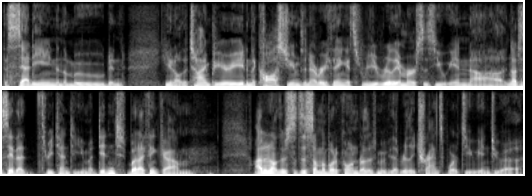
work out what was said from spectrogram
the setting and the mood and you know the time period and the costumes and everything. It's re- really immerses you in. Uh, not to say that 310 to Yuma didn't, but I think um, I don't know. There's just something about a Coen Brothers movie that really transports you into a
